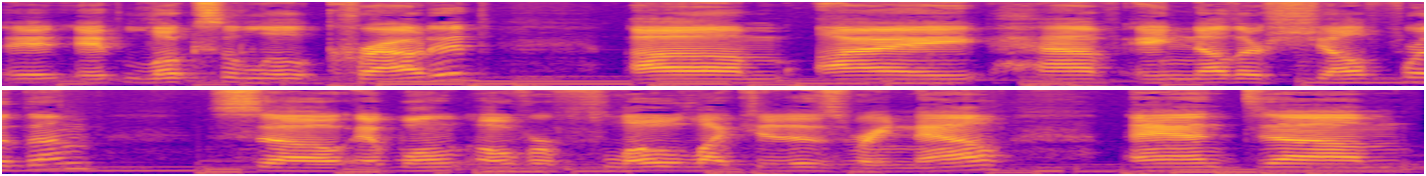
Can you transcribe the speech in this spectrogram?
it, it looks a little crowded. Um, I have another shelf for them, so it won't overflow like it is right now. And um,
